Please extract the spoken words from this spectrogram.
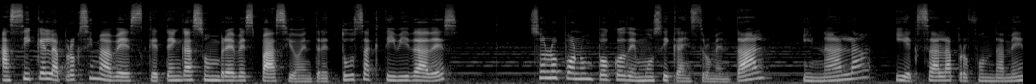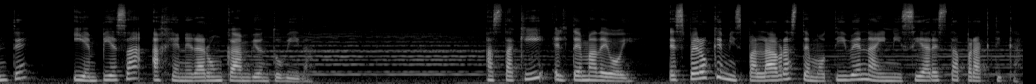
Así que la próxima vez que tengas un breve espacio entre tus actividades, solo pon un poco de música instrumental, inhala y exhala profundamente y empieza a generar un cambio en tu vida. Hasta aquí el tema de hoy. Espero que mis palabras te motiven a iniciar esta práctica.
